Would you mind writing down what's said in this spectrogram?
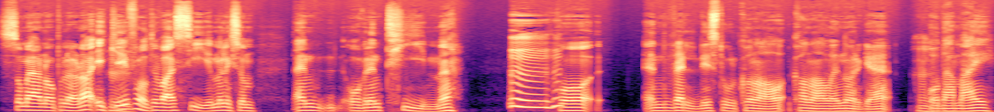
som jeg er nå på lørdag. Ikke i Mm. forhold til hva jeg sier, men liksom Det er en, over en time Mhm. på en veldig stor kanal, kanal i Norge, Mm. og det er meg.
